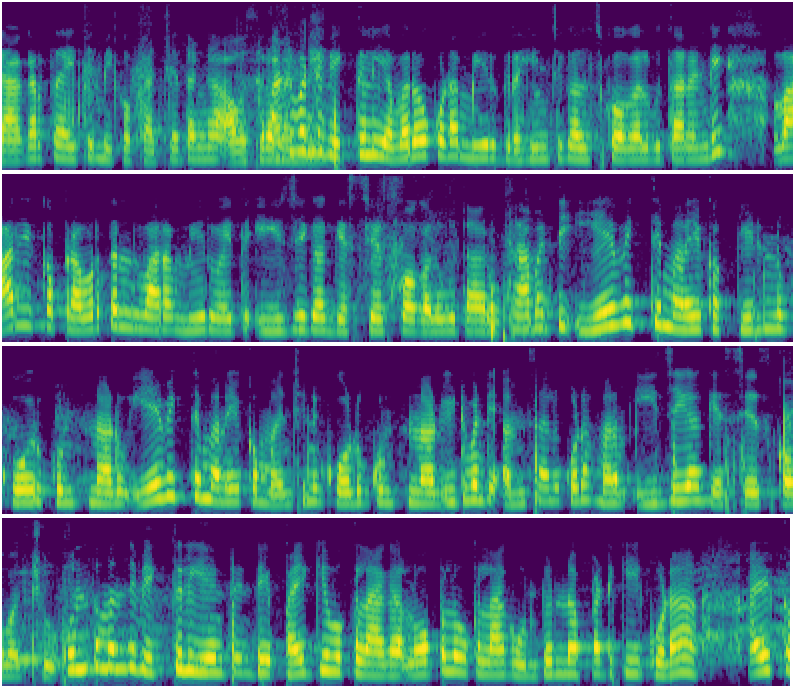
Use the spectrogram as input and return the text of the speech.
జాగ్రత్త అయితే మీకు ఖచ్చితంగా అవసరం అటువంటి వ్యక్తులు ఎవరో కూడా మీరు గ్రహించగలుచుకోగలుగుతారండి వారి యొక్క ప్రవర్తన ద్వారా మీరు అయితే ఈజీగా గెస్ట్ చేసుకోగలుగుతారు. కాబట్టి ఏ వ్యక్తి మన యొక్క మేలును కోరుకుంటున్నాడు. ఏ వ్యక్తి మన యొక్క మంచిని కోరుకుంటున్నాడు? ఇటువంటి అంశాలు కూడా మనం ఈజీగా గెస్ చేసుకోవచ్చు. కొంతమంది వ్యక్తులు ఏంటంటే పైకి ఒకలాగా లోపల ఒకలాగా ఉంటున్నప్పటికీ కూడా ఆ యొక్క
